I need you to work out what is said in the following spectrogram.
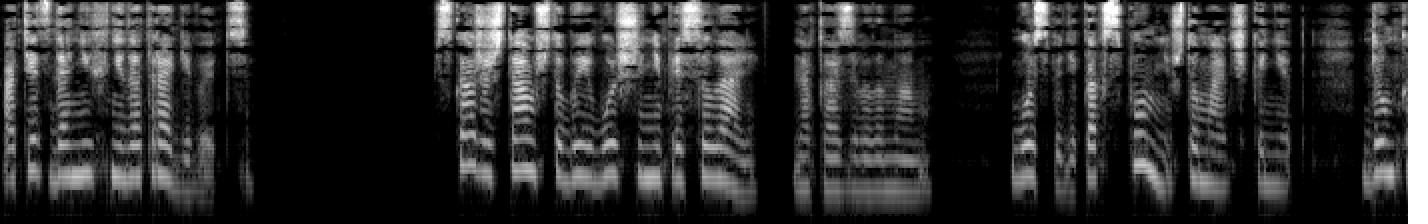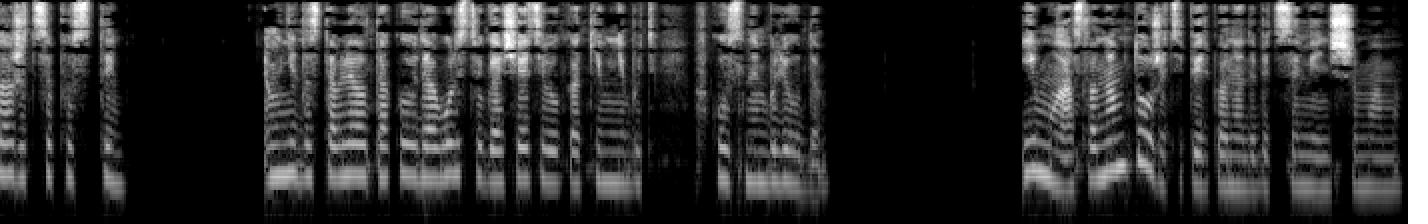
Отец до них не дотрагивается. «Скажешь там, чтобы их больше не присылали», — наказывала мама. «Господи, как вспомню, что мальчика нет. Дом кажется пустым». Мне доставляло такое удовольствие угощать его каким-нибудь вкусным блюдом. «И масло нам тоже теперь понадобится меньше, мама».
